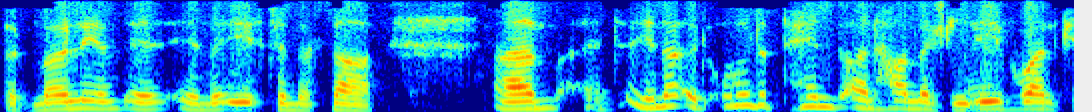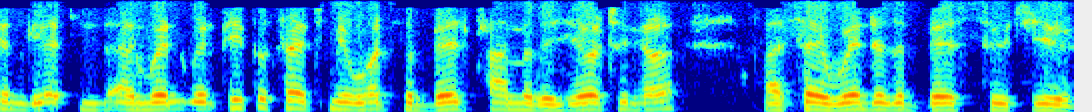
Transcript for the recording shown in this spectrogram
but mainly in, in the East and the South. Um, you know, it all depends on how much leave one can get. And, and when, when people say to me, what's the best time of the year to go? I say, when does it best suit you?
